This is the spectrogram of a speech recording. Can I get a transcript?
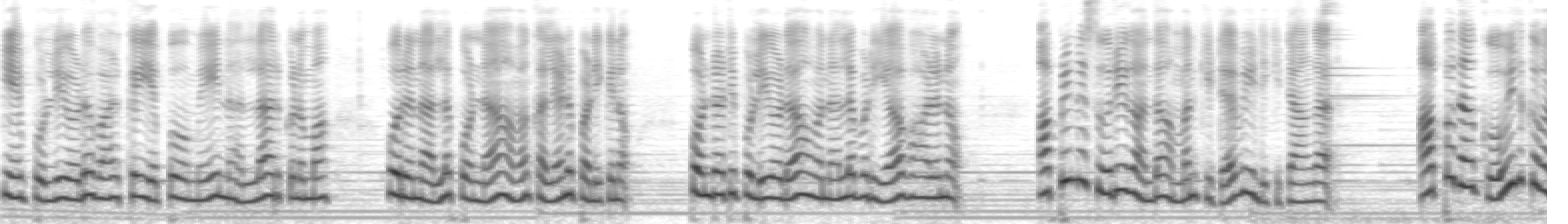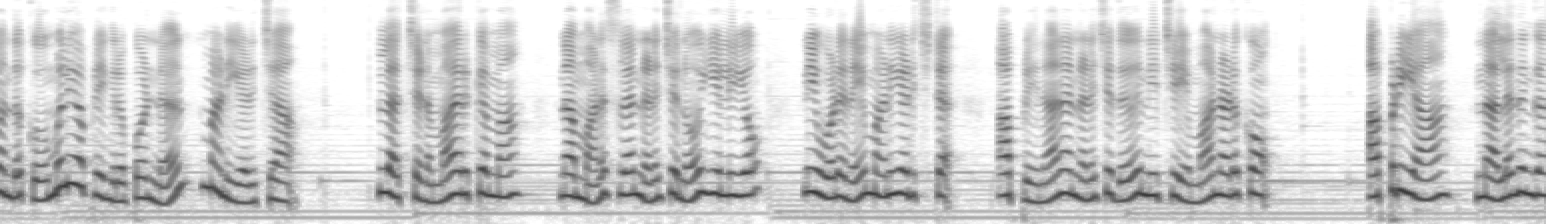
என் புள்ளியோட வாழ்க்கை எப்பவுமே நல்லா இருக்கணுமா? ஒரு நல்ல பொண்ணை அவன் கல்யாணம் பண்ணிக்கணும். பொண்டாட்டி புள்ளியோட அவன் நல்லபடியா வாழணும். அப்படின்னு சூரியகாந்த அம்மன் கிட்ட வேண்டிக்கிட்டாங்க. அப்பதான் கோவிலுக்கு வந்த கோமலி அப்படிங்கிற பொண்ணு மணி அடிச்சா. லட்சணமா இருக்கேம்மா. நான் மனசுல நினைச்சனோ இல்லையோ? நீ உடனே மணி அடிச்சிட்ட. அப்படின்னா நான் நினைச்சது நிச்சயமா நடக்கும். அப்படியா? நல்லதுங்க.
